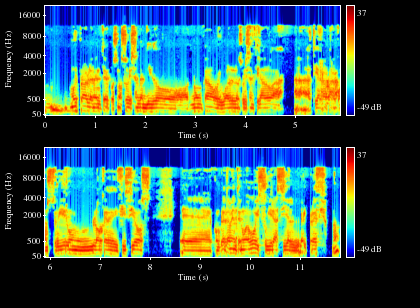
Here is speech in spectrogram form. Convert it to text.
muy probablemente pues no se hubiesen vendido nunca o igual los hubiesen tirado a, tierra para construir un bloque de edificios eh, completamente nuevo y subir así el, precio. ¿no?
